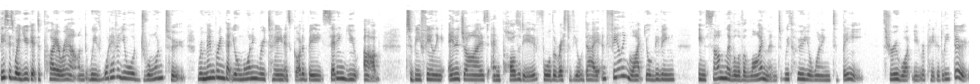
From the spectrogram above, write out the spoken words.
This is where you get to play around with whatever you're drawn to, remembering that your morning routine has got to be setting you up to be feeling energized and positive for the rest of your day and feeling like you're living in some level of alignment with who you're wanting to be through what you repeatedly do.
